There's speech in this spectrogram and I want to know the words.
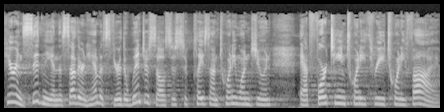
Here in Sydney, in the southern hemisphere, the winter solstice took place on 21 June at 1423.25.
